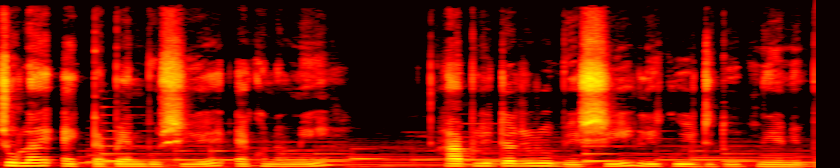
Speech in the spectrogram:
চুলায় একটা প্যান বসিয়ে এখন আমি হাফ লিটারেরও বেশি লিকুইড দুধ নিয়ে নেব।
